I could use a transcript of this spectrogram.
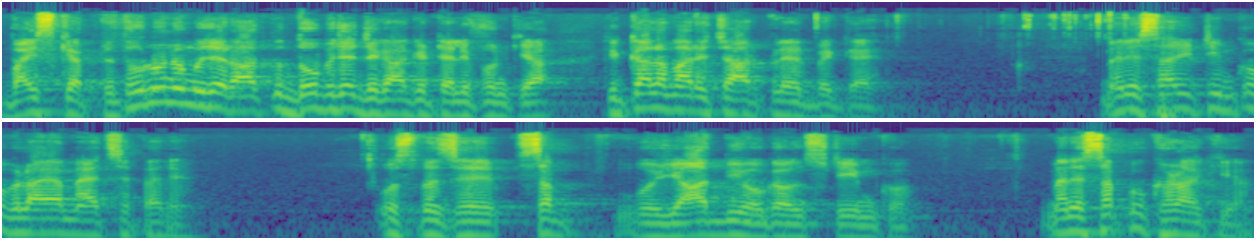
वाइस कैप्टन थे, उन्होंने मुझे रात को दो बजे जगा के टेलीफोन किया कि कल हमारे चार प्लेयर बिक गए। मैंने सारी टीम को बुलाया मैच से पहले। उसमें से सब, वो याद भी होगा उस टीम को। मैंने सबको खड़ा किया।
